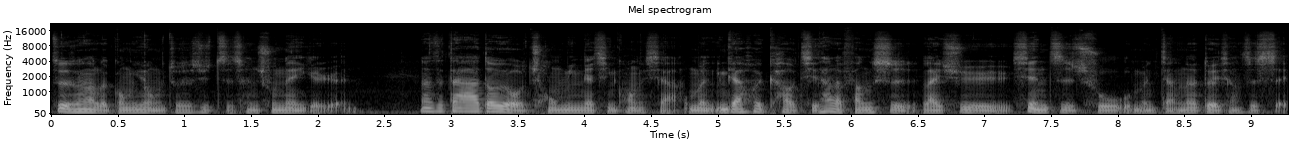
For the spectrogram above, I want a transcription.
最重要的功用就是去指称出那一个人。那在大家都有重名的情况下，我们应该会靠其他的方式来去限制出我们讲的对象是谁。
